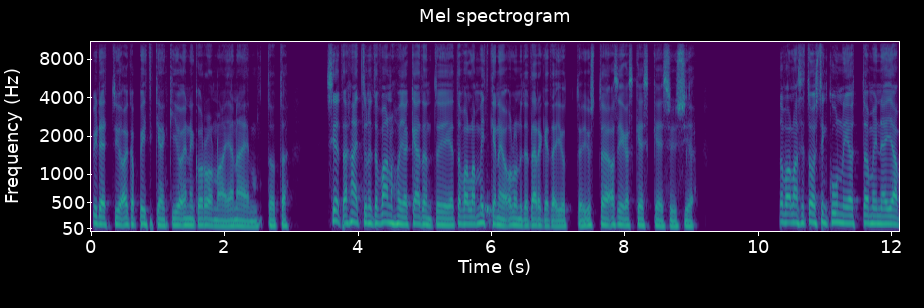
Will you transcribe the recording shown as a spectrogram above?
pidetty jo aika pitkäänkin jo ennen koronaa ja näin, mutta tota, sieltä haettu niitä vanhoja käytäntöjä ja tavallaan mitkä ne on ollut niitä tärkeitä juttuja, just tämä asiakaskeskeisyys ja tavallaan se toisten kunnioittaminen ja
